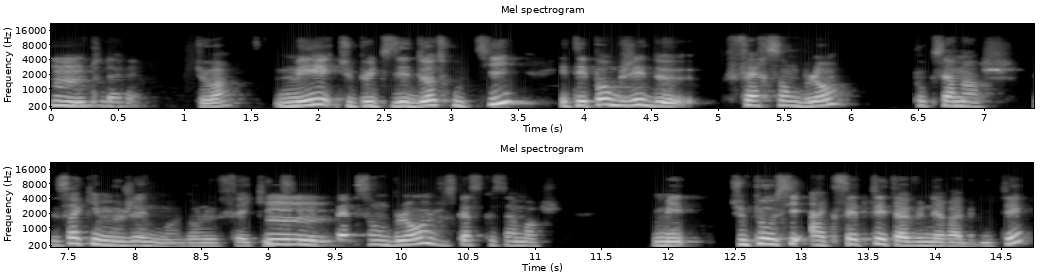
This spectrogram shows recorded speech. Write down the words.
Mm, tout à fait. Tu vois? Mais tu peux utiliser d'autres outils et tu n'es pas obligé de faire semblant pour que ça marche. C'est ça qui me gêne, moi, dans le fake it. Mm. Faire semblant jusqu'à ce que ça marche. Mais tu peux aussi accepter ta vulnérabilité,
